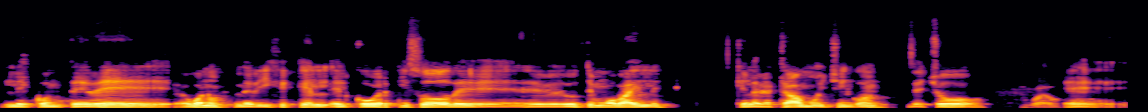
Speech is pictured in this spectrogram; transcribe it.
le conté de, bueno, le dije que el, cover que hizo de, último baile, que le había quedado muy chingón. De hecho, eh,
